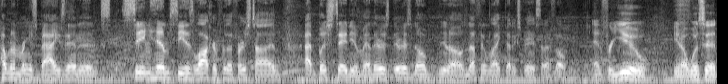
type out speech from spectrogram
helping him bring his bags in, and seeing him see his locker for the first time at Busch Stadium, man. There's there is no, you know, nothing like that experience that I felt. And for you, you know, was it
